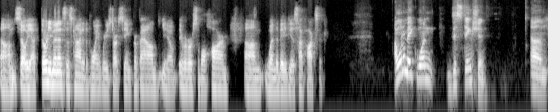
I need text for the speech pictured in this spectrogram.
Um, so yeah, 30 minutes is kind of the point where you start seeing profound, you know, irreversible harm um, when the baby is hypoxic. I want to make one distinction. Um,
